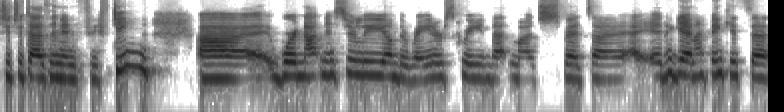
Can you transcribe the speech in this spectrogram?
to 2015 uh, were not necessarily on the radar screen that much. But uh, and again, I think it's a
